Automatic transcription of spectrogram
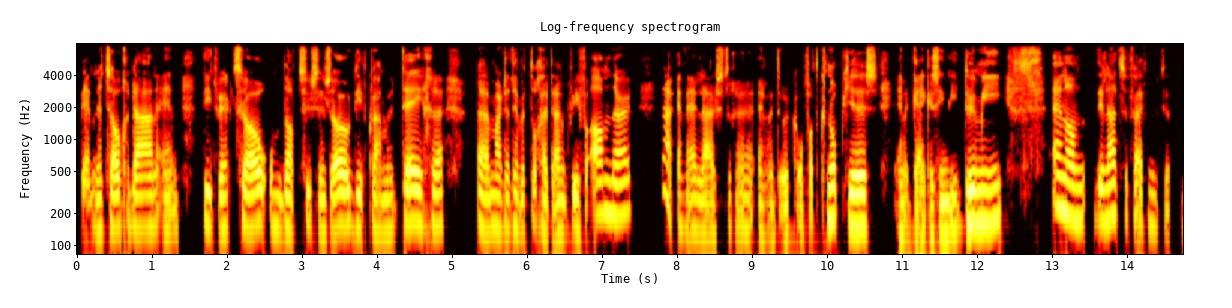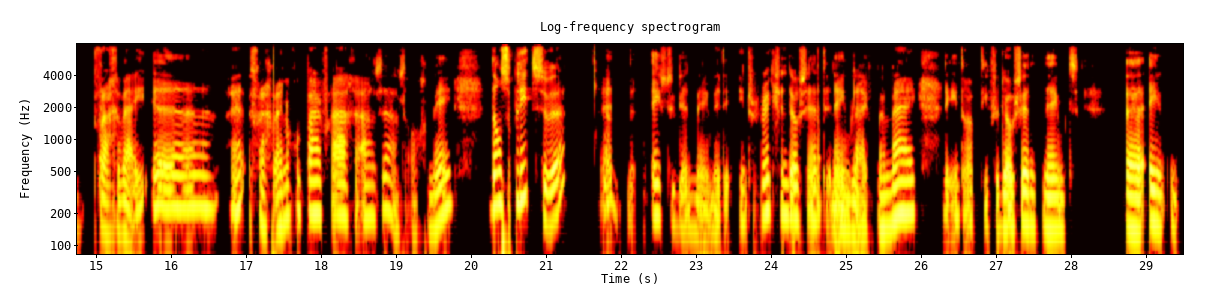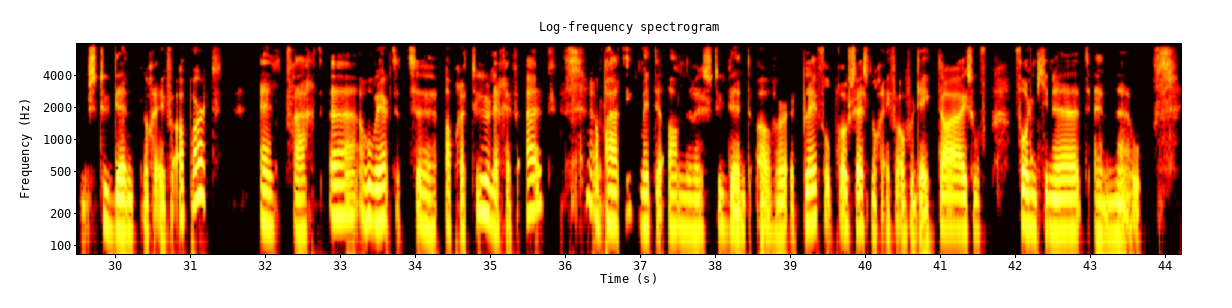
We hebben het zo gedaan en dit werkt zo, omdat zus en zo, dit kwamen we tegen. Uh, maar dat hebben we toch uiteindelijk weer veranderd. Nou, en wij luisteren en we drukken op wat knopjes en we kijken eens in die dummy. En dan de laatste vijf minuten vragen wij, uh, hè, vragen wij nog een paar vragen aan ze, aan het algemeen. Dan splitsen we Eén student mee met de interaction docent en één blijft bij mij. De interactieve docent neemt uh, één student nog even apart. En vraagt uh, hoe werkt het uh, apparatuur, leg even uit. Ja. Dan praat ik met de andere student over het playful-proces, nog even over details. Hoe vond je het? En uh, hoe,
